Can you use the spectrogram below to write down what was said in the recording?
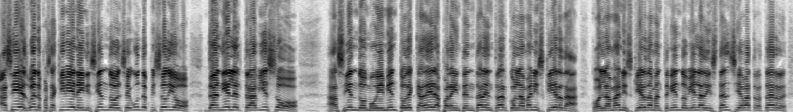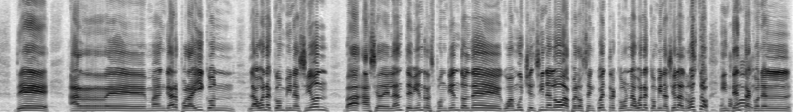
Así es, bueno, pues aquí viene iniciando el segundo episodio. Daniel el Travieso haciendo movimiento de cadera para intentar entrar con la mano izquierda. Con la mano izquierda manteniendo bien la distancia va a tratar de arremangar por ahí con la buena combinación. Va hacia adelante, bien respondiendo el de Guamuchi el Sinaloa, pero se encuentra con una buena combinación al rostro. Intenta Ay. con el,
